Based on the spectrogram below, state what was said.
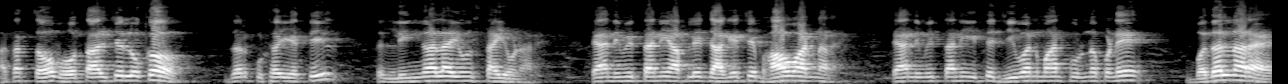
आता चौभोवतालचे लोक जर कुठं येतील तर लिंगाला येऊन स्थायी होणार आहे. त्या निमित्ताने आपले जागेचे भाव वाढणार आहे. त्या निमित्ताने इथे जीवनमान पूर्णपणे बदलणार आहे.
